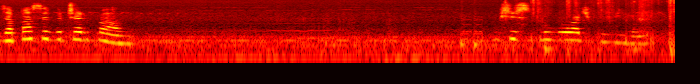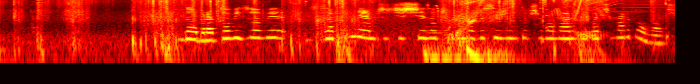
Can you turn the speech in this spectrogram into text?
Zapasy wyczerpane. Musisz spróbować później. Dobra, to widzowie, zapomniałem, przecież się zaczyna nowy sezon, to trzeba marnować i marnować.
